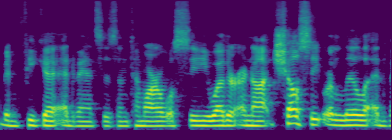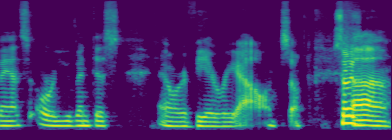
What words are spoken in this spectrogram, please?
Benfica advances, and tomorrow we'll see whether or not Chelsea or Lille advance, or Juventus or Villarreal. So, so is, uh,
